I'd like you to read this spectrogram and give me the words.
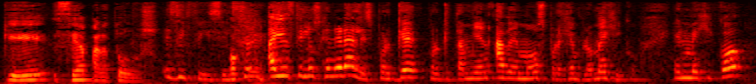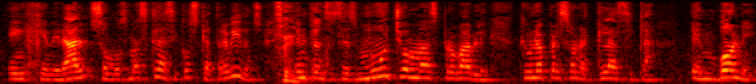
que sea para todos. Es difícil. Hay estilos generales. ¿Por qué? Porque también habemos, por ejemplo, México. En México, en general, somos más clásicos que atrevidos. Sí. Entonces es mucho más probable que una persona clásica embone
